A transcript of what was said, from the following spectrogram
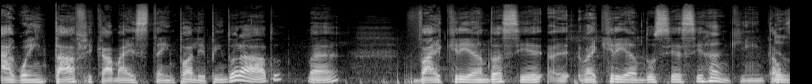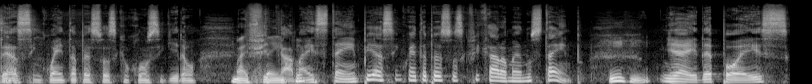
aguentar ficar mais tempo ali pendurado, né? Vai criando assim, vai criando-se esse ranking. Então Exato. tem as 50 pessoas que conseguiram mais ficar tempo. mais tempo e as 50 pessoas que ficaram menos tempo. Uhum. E aí depois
